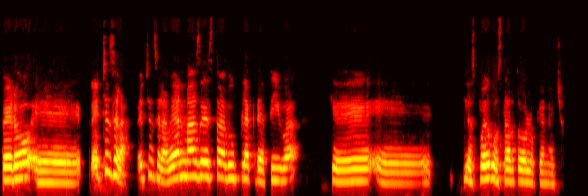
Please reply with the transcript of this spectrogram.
pero eh, échensela, échensela, vean más de esta dupla creativa que eh, les puede gustar todo lo que han hecho.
